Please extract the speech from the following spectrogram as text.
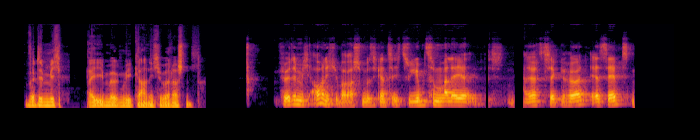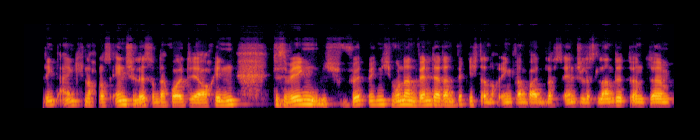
würde mich bei ihm irgendwie gar nicht überraschen. Würde mich auch nicht überraschen, muss ich ganz ehrlich zugeben, zumal er ja, er hat es ja gehört, er selbst bedingt eigentlich nach Los Angeles und da wollte er auch hin. Deswegen, ich würde mich nicht wundern, wenn der dann wirklich dann noch irgendwann bei Los Angeles landet und ähm,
